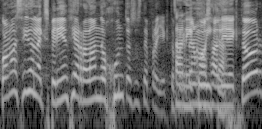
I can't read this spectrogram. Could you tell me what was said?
¿Cómo ha sido la experiencia rodando juntos este proyecto? Porque tenemos al director,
